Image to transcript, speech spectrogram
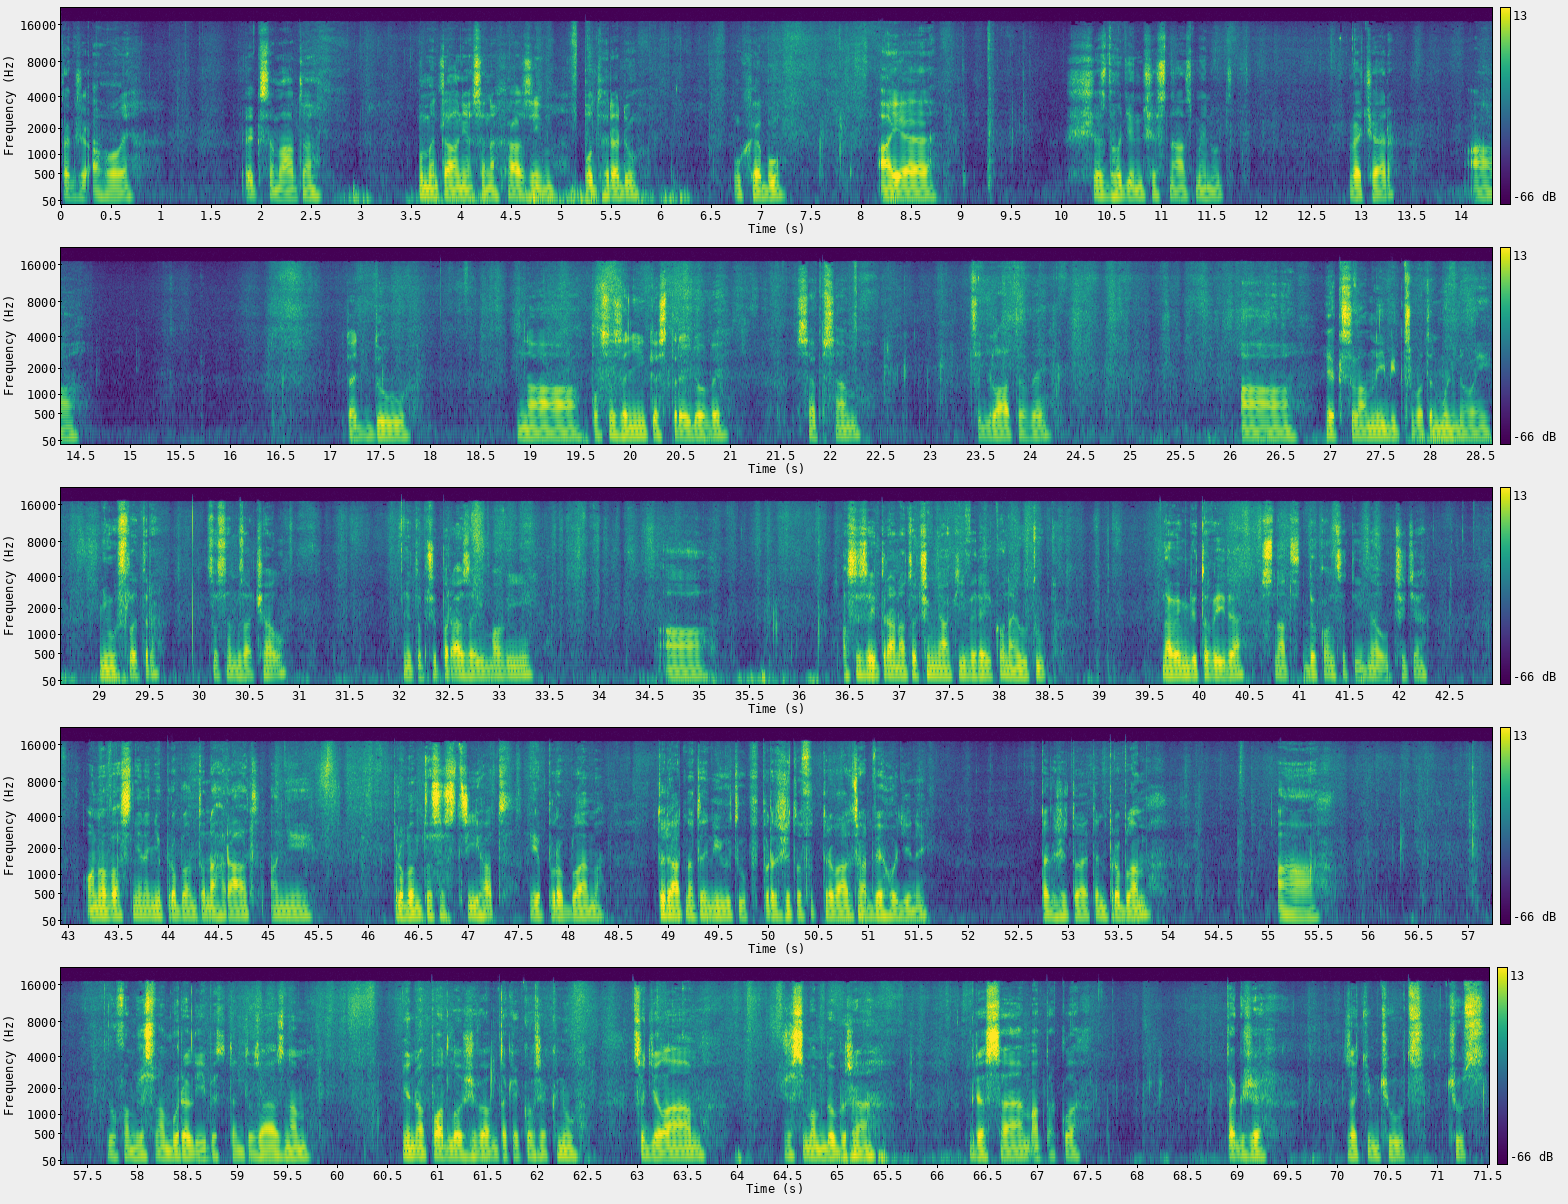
Takže ahoj, jak se máte? Momentálně se nacházím v Podhradu u Chebu a je 6 hodin 16 minut večer a teď jdu na posazení ke strejdovi se psem. Co děláte vy? A jak se vám líbí třeba ten můj nový newsletter, co jsem začal. Mně to připadá zajímavý a asi zítra natočím nějaký videjko na YouTube. Nevím, kdy to vyjde, snad do konce týdne určitě. Ono vlastně není problém to nahrát, ani problém to sestříhat. Je problém to dát na ten YouTube, protože to trvá třeba dvě hodiny. Takže to je ten problém. A doufám, že se vám bude líbit tento záznam. Mě napadlo, že vám tak jako řeknu, co dělám, že si mám dobře, kde jsem a takhle. Takže zatím čus, čus.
